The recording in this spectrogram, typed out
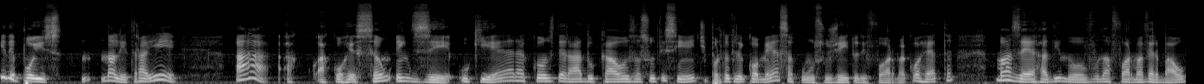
E depois, na letra E, há a, a, correção em dizer o que era considerado causa suficiente, portanto, ele começa com o sujeito de forma correta, mas erra de novo na forma verbal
